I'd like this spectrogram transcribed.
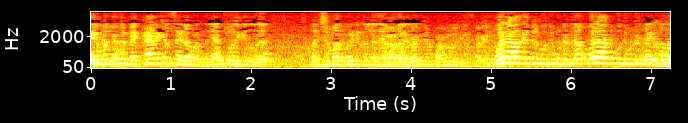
നിയമത്തിന്റെ മെക്കാനിക്കൽ സൈഡാണ് പറയുന്നത്. ഞാൻ ചോദിക്കുന്നത് മനുഷ്യന്മാർക്ക് വേണ്ടിയിട്ടുള്ള നിയമം ഒരാൾക്കെങ്കിലും ബുദ്ധിമുട്ടുണ്ട ഒരാൾക്കും ബുദ്ധിമുട്ടുണ്ടായിട്ടുള്ള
